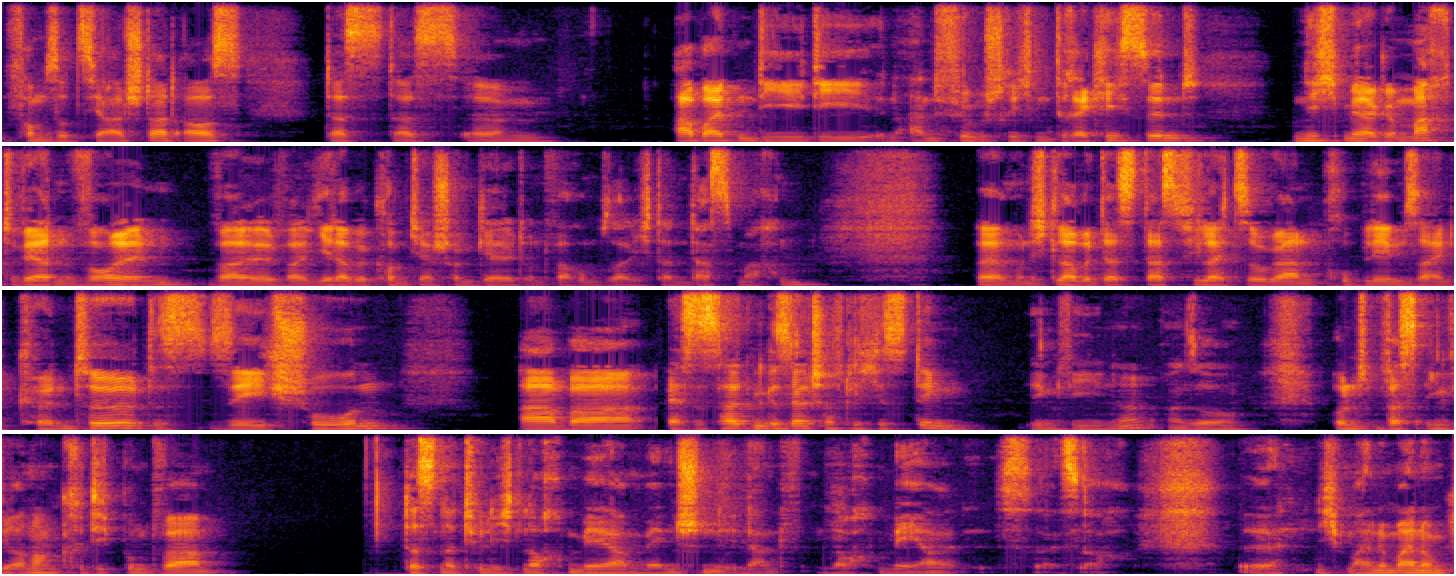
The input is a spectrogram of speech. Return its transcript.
vom Sozialstaat aus, dass, dass ähm, Arbeiten, die, die in Anführungsstrichen dreckig sind, nicht mehr gemacht werden wollen, weil, weil jeder bekommt ja schon Geld und warum soll ich dann das machen? Ähm, und ich glaube, dass das vielleicht sogar ein Problem sein könnte, das sehe ich schon, aber es ist halt ein gesellschaftliches Ding irgendwie, ne? Also, und was irgendwie auch noch ein Kritikpunkt war, dass natürlich noch mehr Menschen, in noch mehr, ist, ist auch äh, nicht meine Meinung,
